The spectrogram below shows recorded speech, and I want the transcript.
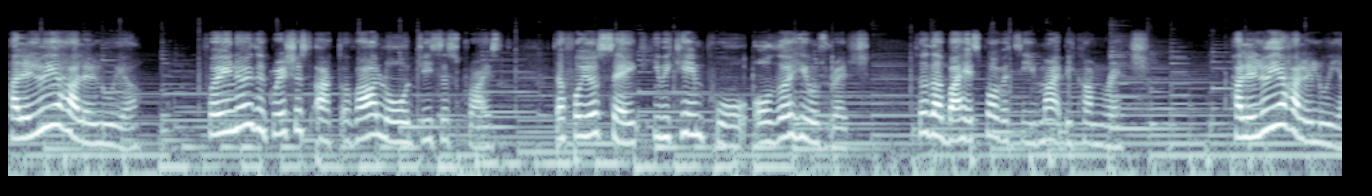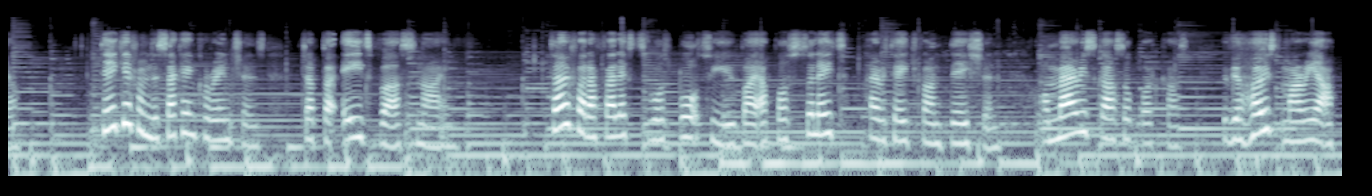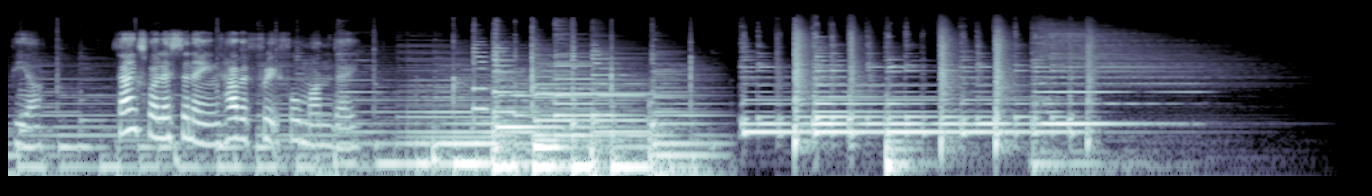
Hallelujah, hallelujah. For you know the gracious act of our Lord Jesus Christ, that for your sake he became poor, although he was rich, so that by his poverty you might become rich. Hallelujah, hallelujah. Take it from the Second Corinthians chapter 8 verse 9. Time Father Felix was brought to you by Apostolate Heritage Foundation on Mary's Castle podcast with your host Maria Appia. Thanks for listening have a fruitful Monday.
